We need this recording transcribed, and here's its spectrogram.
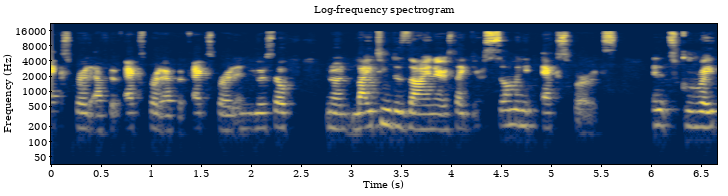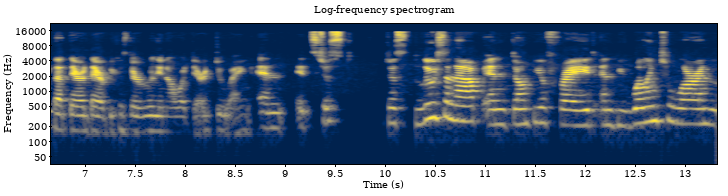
expert after expert after expert, and you're so you know lighting designers. Like there's so many experts, and it's great that they're there because they really know what they're doing. And it's just just loosen up and don't be afraid and be willing to learn,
